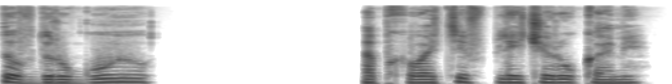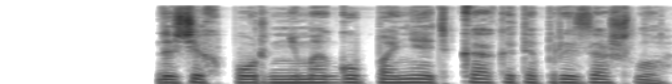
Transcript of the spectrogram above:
то в другую, обхватив плечи руками. До сих пор не могу понять, как это произошло.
